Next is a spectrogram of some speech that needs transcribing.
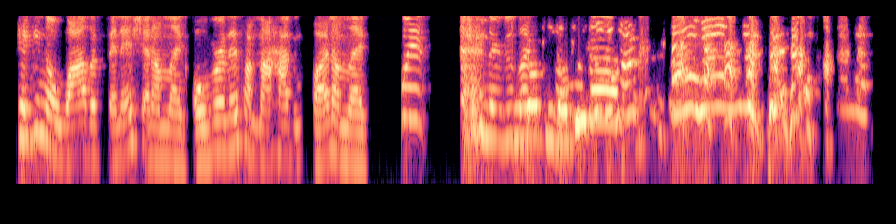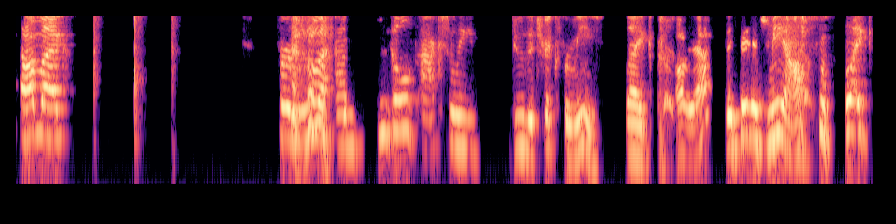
taking a while to finish, and I'm like over this, I'm not having fun. I'm like quit. And they're just like. I'm like, for me, um, Kegels actually do the trick for me. Like, oh yeah, they finish me off. like,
